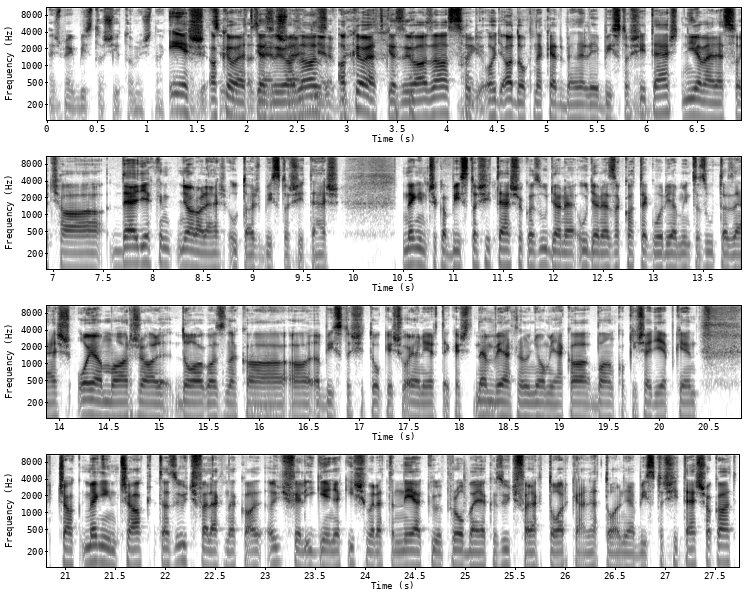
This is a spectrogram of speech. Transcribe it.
És még biztosítom is neked. És a, a következő az, az, az a következő az az, hogy, hogy adok neked benne biztosítást. Nyilván ez, hogyha, de egyébként nyaralás, utas biztosítás megint csak a biztosítások az ugyane, ugyanez a kategória, mint az utazás, olyan marzsal dolgoznak a, a, a biztosítók, és olyan értékes, nem véletlenül nyomják a bankok is egyébként, csak megint csak az ügyfeleknek, a, a ügyfél igények ismerete nélkül próbálják az ügyfelek torkán letolni a biztosításokat.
